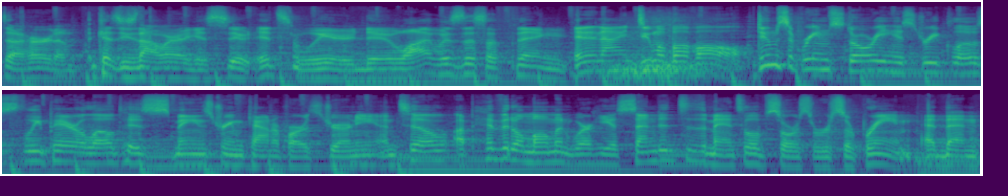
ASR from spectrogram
to hurt him because he's not wearing his suit. It's weird, dude. Why was this a thing? In a 9, Doom Above All. Doom Supreme's story history closely paralleled his mainstream counterpart's journey until a pivotal moment where he ascended to the mantle of Sorcerer Supreme, and then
